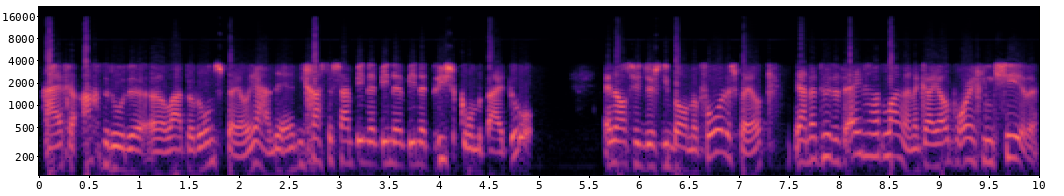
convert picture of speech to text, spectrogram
eigen achterhoede uh, laten rondspelen. Ja, die gasten zijn binnen, binnen, binnen drie seconden bij het doel. En als je dus die bal naar voren speelt, ja, dan duurt het even wat langer. Dan kan je ook organiseren.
